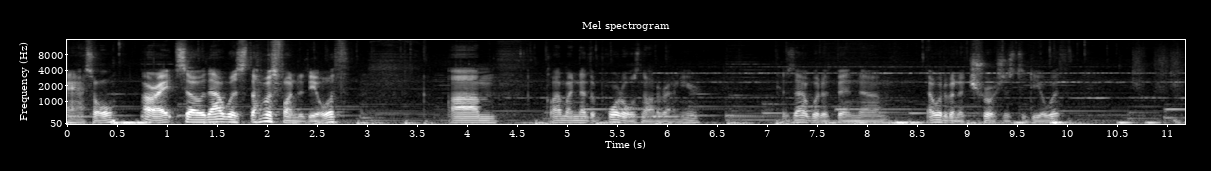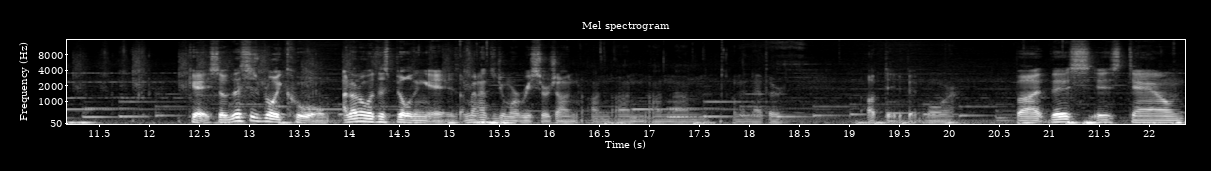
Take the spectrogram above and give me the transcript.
asshole. Alright, so that was that was fun to deal with. Um, glad my nether portal is not around here. Because that would have been, um, that would have been atrocious to deal with. Okay, so this is really cool. I don't know what this building is. I'm gonna have to do more research on on on on, um, on the Nether. Update a bit more. But this is down.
